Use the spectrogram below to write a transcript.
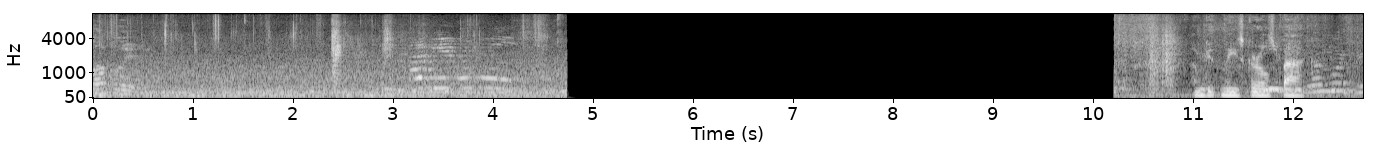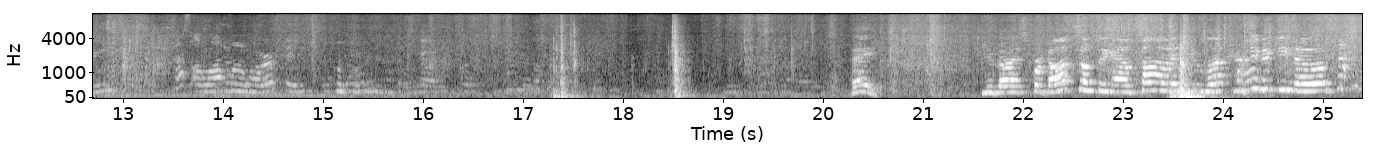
lovely. I'm getting these girls back. Hey, you guys forgot something outside. You left your sticky note.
